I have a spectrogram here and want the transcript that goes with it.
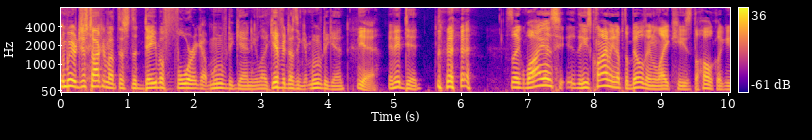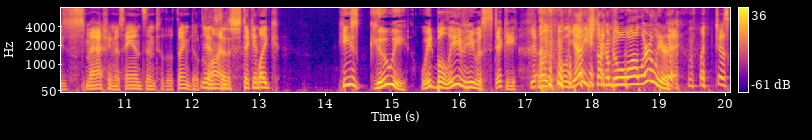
And we were just talking about this the day before it got moved again. You're like, if it doesn't get moved again, yeah, and it did. it's like, why is he, he's climbing up the building like he's the Hulk, like he's smashing his hands into the thing to Yeah, climb? instead of sticking. like, he's gooey. We'd believe he was sticky. yeah, oh, well, yeah, he stuck him to a wall earlier. Yeah, like just,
